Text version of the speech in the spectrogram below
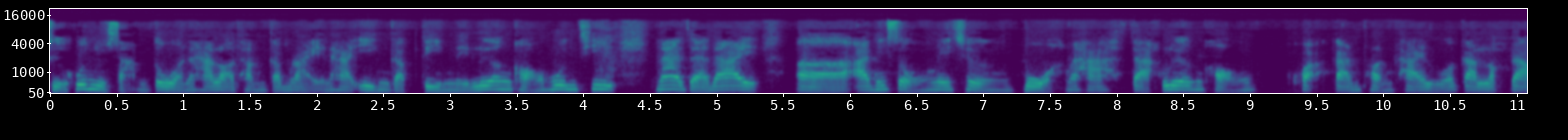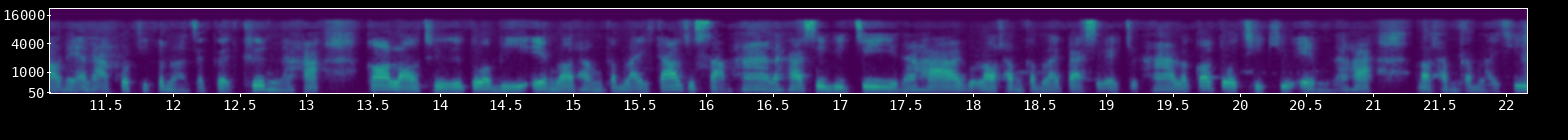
ถือหุ้นอยู่ 3 ตัวนะคะ รอทำกำไรนะคะ อิงกับธีมในเรื่องของหุ้นที่น่าจะได้เอ่ออานิสงส์ในเชิงบวกนะคะ จากเรื่องของ การผ่อนคลายหรือว่าการล็อกดาวน์ในอนาคตที่กำลังจะเกิดขึ้นนะคะ ก็เราถือตัว BM เราทำกำไร 9.35 นะคะ CBG นะคะ เราทำกำไร 81.5 แล้วก็ตัว TQM นะคะ เราทำกำไรที่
